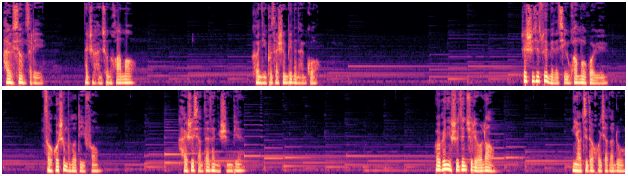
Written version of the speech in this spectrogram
还有巷子里。那只很凶的花猫，和你不在身边的难过。这世界最美的情话，莫过于走过这么多地方，还是想待在你身边。我给你时间去流浪，你要记得回家的路。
